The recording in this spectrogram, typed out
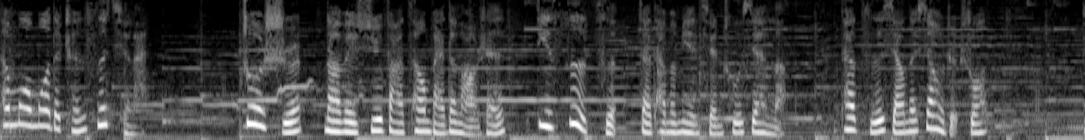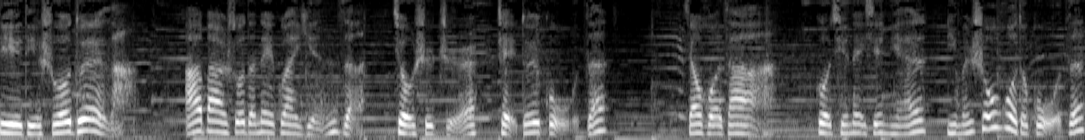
他默默的沉思起来。这时，那位须发苍白的老人第四次在他们面前出现了，他慈祥的笑着说：“弟弟说对了，阿爸说的那罐银子。”就是指这堆谷子，小伙子，过去那些年你们收获的谷子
